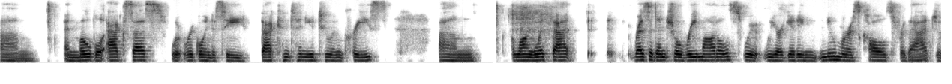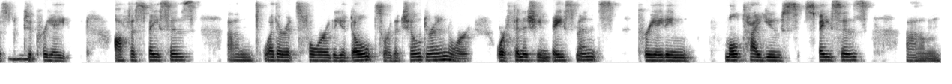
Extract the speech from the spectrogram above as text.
um, and mobile access. We're, we're, going to see that continue to increase. Um, along with that, residential remodels, we, we are getting numerous calls for that just mm-hmm. to create office spaces um, whether it's for the adults or the children or, or finishing basements, creating multi-use spaces. Um,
